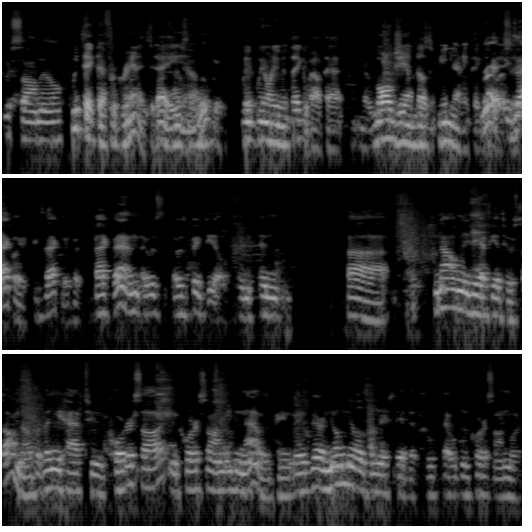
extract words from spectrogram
to a sawmill. We take that for granted today. You know, Absolutely. We, we don't even think about that. You know, log jam doesn't mean anything. to Right, us. exactly, exactly. But back then, it was it was a big deal, and and uh, not only do you have to get to a sawmill, but then you have to quarter saw it, and quarter sawing even now is a pain. There, there are no mills in New York State that will, that will do quarter sawn wood.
